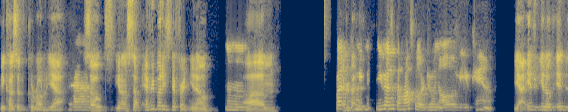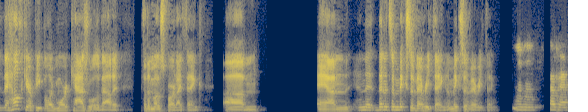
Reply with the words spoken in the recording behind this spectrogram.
because of Corona. Yeah. yeah. So you know, so everybody's different. You know. Mhm. Um, but everybody- I mean, you guys at the hospital are doing all of you can. Yeah, it, you know, it, the healthcare people are more casual about it for the most part, I think. Um, and and th- then it's a mix of everything, a mix of everything. hmm Okay,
